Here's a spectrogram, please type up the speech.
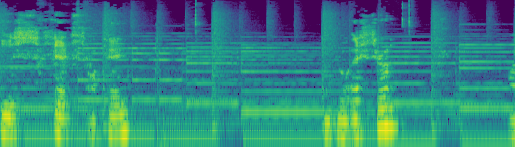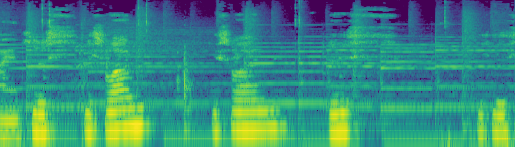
these sketch okay to extra I choose this one this one this this is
